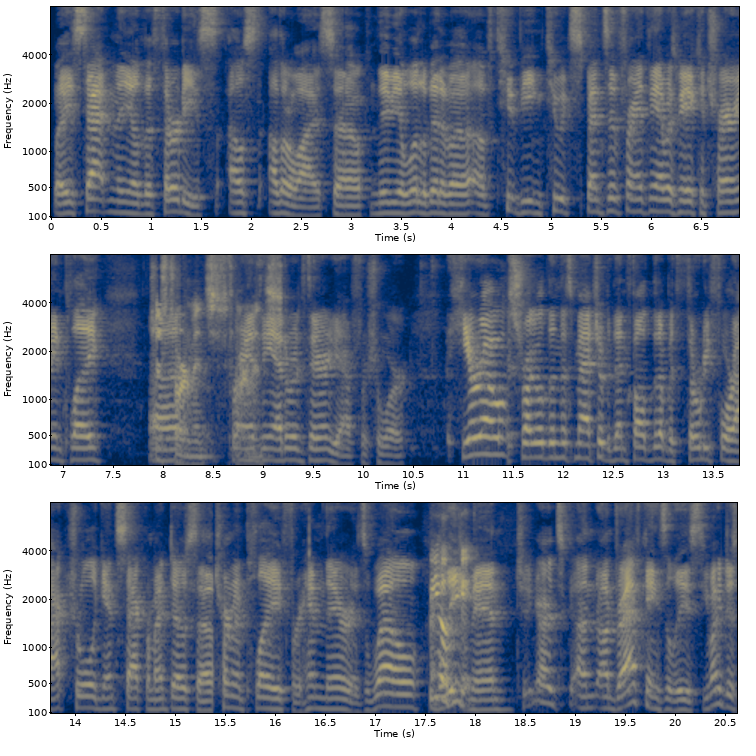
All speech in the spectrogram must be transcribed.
but he sat in the, you know the 30s else otherwise. So maybe a little bit of a of too being too expensive for Anthony Edwards, maybe a contrarian play. Just uh, tournaments for tournaments. Anthony Edwards there, yeah, for sure. Herro struggled in this matchup, but then followed it up with 34 actual against Sacramento. So tournament play for him there as well. Be okay. League, man, guards on, on DraftKings at least. You might just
